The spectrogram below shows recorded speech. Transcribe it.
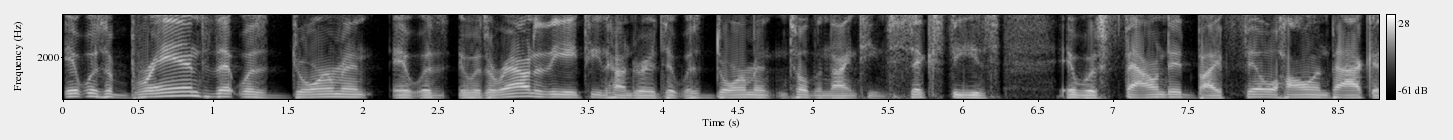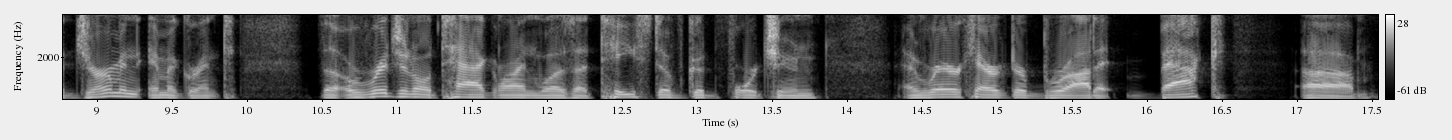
it was a brand that was dormant. It was it was around in the 1800s. It was dormant until the 1960s. It was founded by Phil Hollenbach, a German immigrant. The original tagline was "A taste of good fortune," and Rare Character brought it back. Um,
